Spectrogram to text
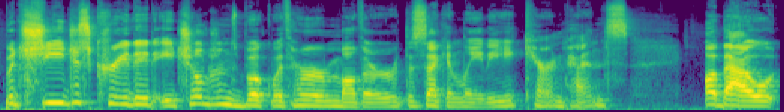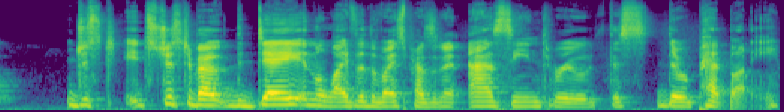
but she just created a children's book with her mother, the second lady, Karen Pence, about just it's just about the day in the life of the vice president as seen through this their pet bunny.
